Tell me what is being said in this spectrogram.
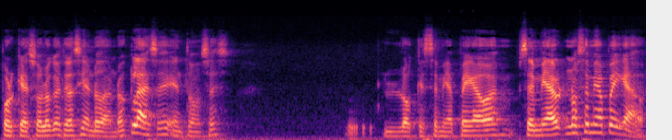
porque eso es lo que estoy haciendo, dando clases, entonces lo que se me ha pegado, es- se me ha- no se me ha pegado,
